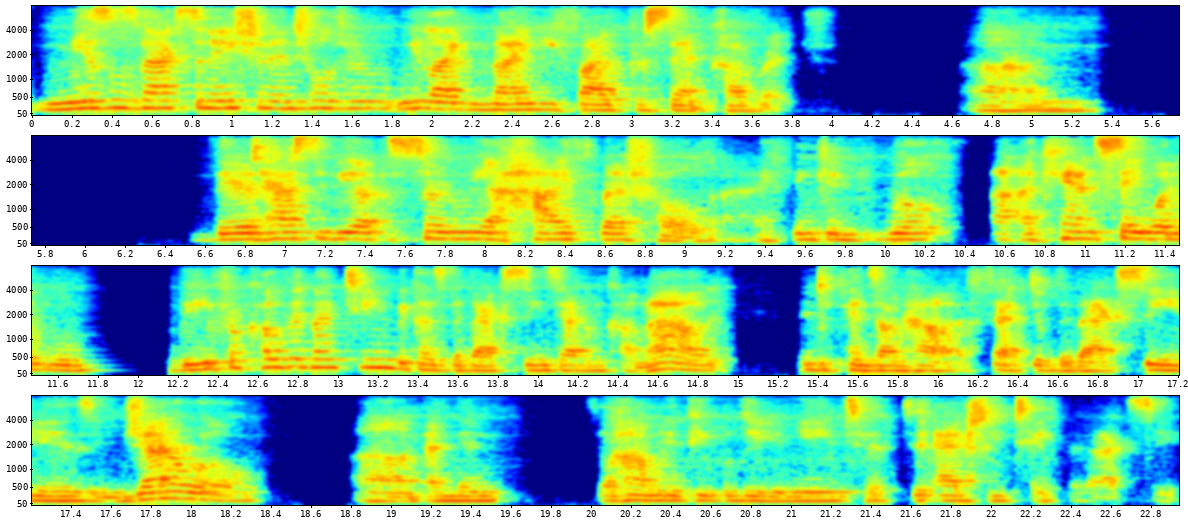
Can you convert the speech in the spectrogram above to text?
measles vaccination in children, we like 95% coverage. Um, there has to be a, certainly a high threshold. I think it will, I can't say what it will be for COVID-19 because the vaccines haven't come out. It depends on how effective the vaccine is in general. Um, and then, so how many people do you need to, to actually take the vaccine?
